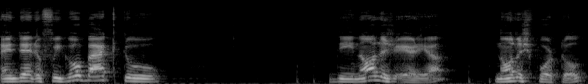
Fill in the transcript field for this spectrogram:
and then if we go back to the knowledge area, knowledge portal,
